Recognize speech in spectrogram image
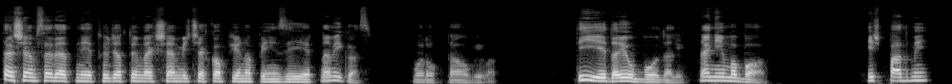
Te sem szeretnéd, hogy a tömeg semmit se kapjon a pénzéért, nem igaz? morogta obi -Wan. Tiéd a jobb oldali, enyém a bal. És Padmé?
